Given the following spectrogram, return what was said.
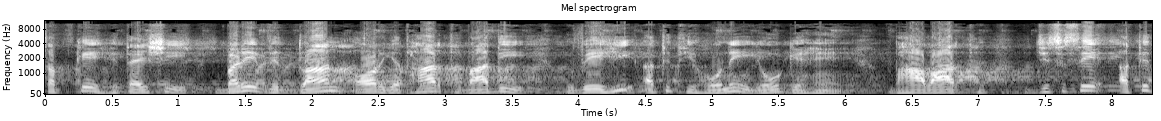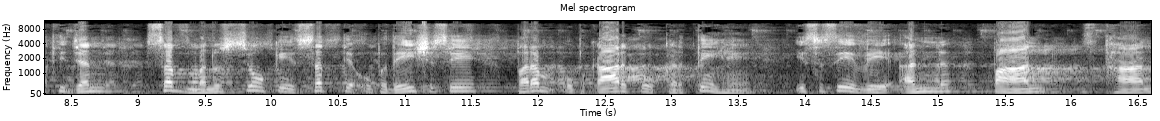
सबके हितैषी, बड़े विद्वान और यथार्थवादी, वे ही अतिथि होने योग्य हैं। भावार्थ जिससे अतिथि जन सब मनुष्यों के सत्य उपदेश से परम उपकार को करते हैं, इससे वे अन्न, पान, स्थान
